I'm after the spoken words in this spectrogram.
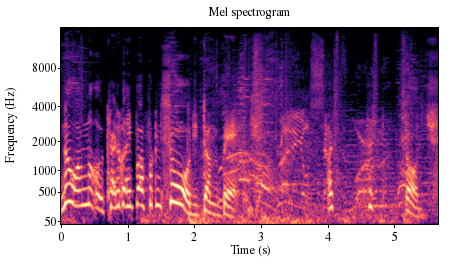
No, I'm not okay. I just got hit by a fucking sword, you dumb bitch. I just dodge.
